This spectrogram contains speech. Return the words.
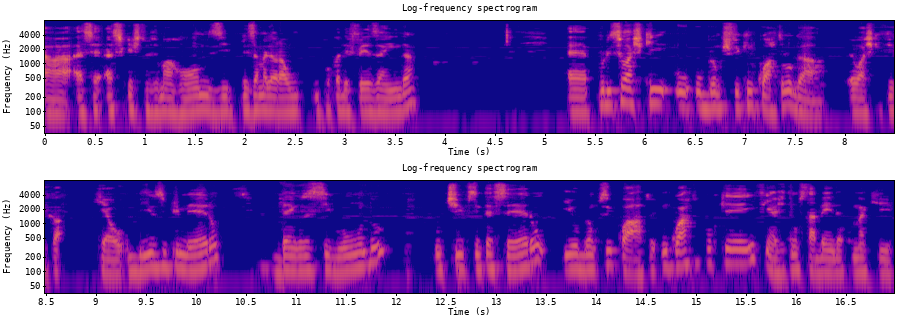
a essa, essas questões do Mahomes, e precisa melhorar um, um pouco a defesa ainda. É, por isso eu acho que o, o, Broncos fica em quarto lugar. Eu acho que fica que é o Bills em primeiro, Bengals em segundo, o Chiefs em terceiro e o Broncos em quarto. Em quarto porque, enfim, a gente não sabe ainda como é que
